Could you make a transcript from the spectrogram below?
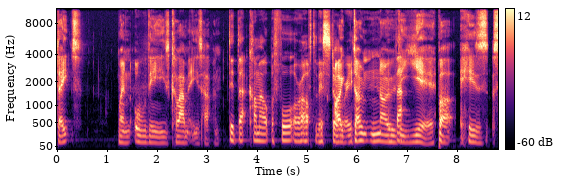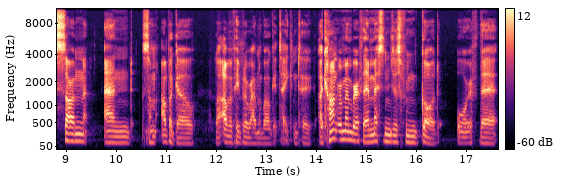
dates when all these calamities happen. Did that come out before or after this story? I don't know that- the year, but his son and some other girl, like other people around the world, get taken too. I can't remember if they're messengers from God or if they're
